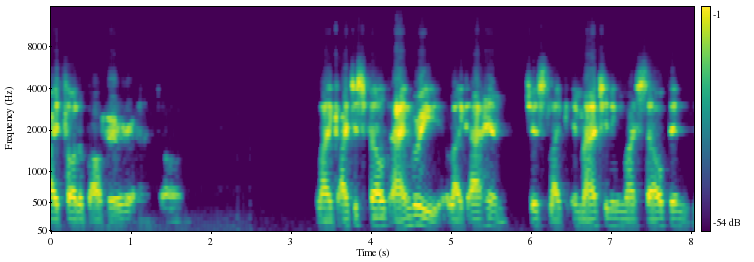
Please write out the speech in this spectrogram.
I thought about her and um like I just felt angry like at him just like imagining myself in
